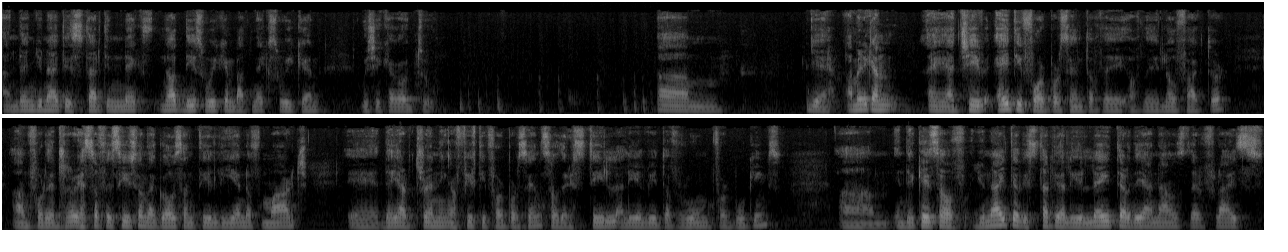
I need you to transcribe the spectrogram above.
and then United is starting next, not this weekend, but next weekend with Chicago too. Um, yeah, American uh, achieved 84% of the of the load factor, and for the rest of the season that goes until the end of March, uh, they are trending at 54%. So there's still a little bit of room for bookings. Um, in the case of United, it started a little later. They announced their flights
